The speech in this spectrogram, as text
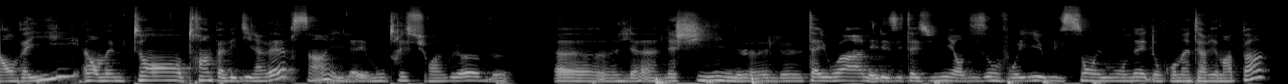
envahi. En même temps, Trump avait dit l'inverse. Hein. Il avait montré sur un globe euh, la, Chine, le Taïwan et les États-Unis en disant voyez où ils sont et où on est, donc on n'interviendra pas.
